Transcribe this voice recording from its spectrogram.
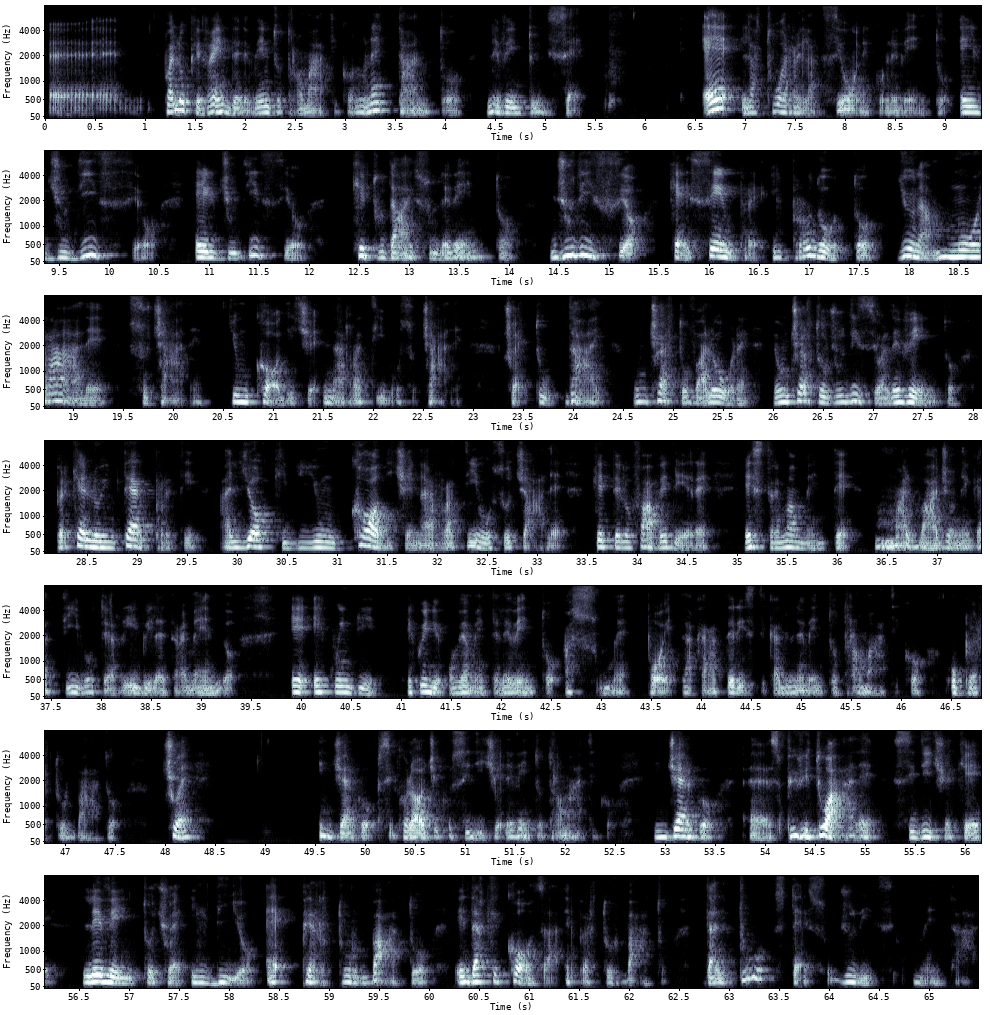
eh, quello che rende l'evento traumatico non è tanto l'evento in sé, è la tua relazione con l'evento, è il giudizio, è il giudizio che tu dai sull'evento, giudizio che è sempre il prodotto di una morale sociale, di un codice narrativo sociale, cioè tu dai un certo valore e un certo giudizio all'evento perché lo interpreti agli occhi di un codice narrativo sociale che te lo fa vedere estremamente malvagio, negativo, terribile, tremendo. E, e, quindi, e quindi ovviamente l'evento assume poi la caratteristica di un evento traumatico o perturbato, cioè in gergo psicologico si dice l'evento traumatico, in gergo eh, spirituale si dice che l'evento, cioè il Dio, è perturbato e da che cosa è perturbato? Dal tuo stesso giudizio mentale.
